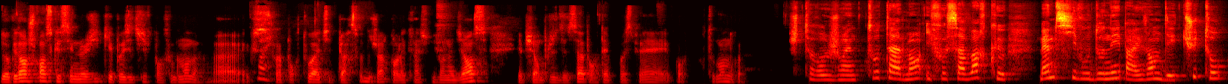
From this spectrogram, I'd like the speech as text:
Donc non, je pense que c'est une logique qui est positive pour tout le monde, euh, que ce soit pour toi à titre perso déjà, pour la création de ton audience, et puis en plus de ça, pour tes prospects et pour, tout le monde. Quoi. Je te rejoins totalement. Il faut savoir que même si vous donnez par exemple des tutos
